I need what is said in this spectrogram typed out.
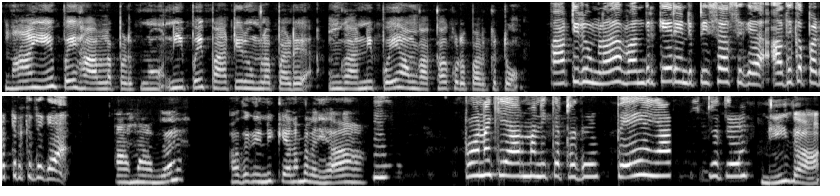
நான் ஏன் போய் ஹாலில் படுக்கணும்? நீ போய் பாட்டி ரூமில் படு. உங்கள் அண்ணி போய் அவங்க அக்கா கூட படுக்கட்டும். பாட்டி ரூம்ல வந்திருக்கே ரெண்டு பிசாசுக. அதுக்கு படுத்துருக்குதுங்க ஆமாம்ல அதுக்கு இன்னும் கிளம்பலையா? உனக்கு யார் மணி கட்டுறது? பேய யார் கட்டுறது? நீ தான்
